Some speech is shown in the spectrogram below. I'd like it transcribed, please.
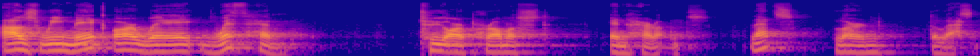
as we make our way with Him to our promised inheritance. Let's learn the lessons.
